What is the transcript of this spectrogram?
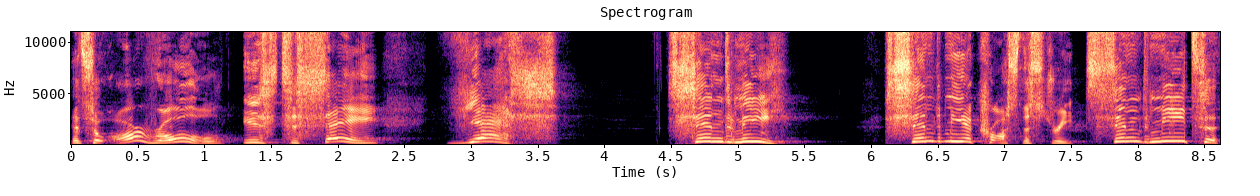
And so our role is to say, Yes, send me. Send me across the street. Send me to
